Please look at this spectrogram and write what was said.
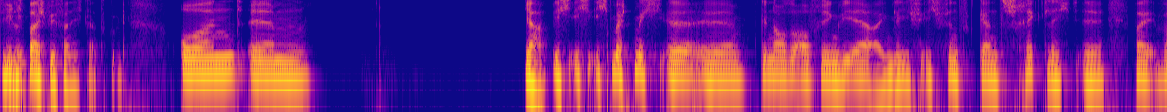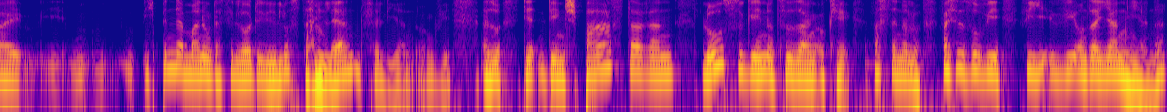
Dieses Mhm. Beispiel fand ich ganz gut. Und ähm, ja, ich, ich, ich möchte mich äh, äh, genauso aufregen wie er eigentlich. Ich, ich finde es ganz schrecklich, äh, weil, weil ich bin der Meinung, dass die Leute die Lust am Lernen verlieren irgendwie. Also der, den Spaß daran, loszugehen und zu sagen, okay, was ist denn da los? Weißt du, so wie, wie, wie unser Jan hier, ne?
